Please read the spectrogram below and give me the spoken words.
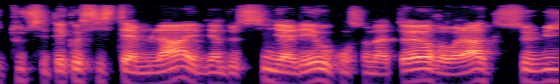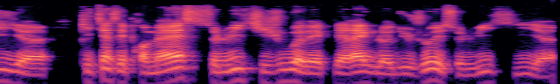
de tout cet écosystème-là, et bien de signaler au consommateur, voilà, celui euh, qui tient ses promesses, celui qui joue avec les règles du jeu et celui qui euh,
